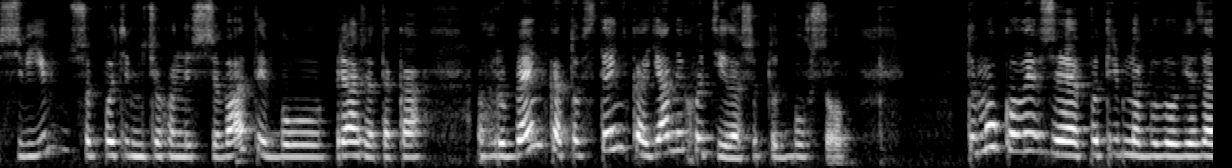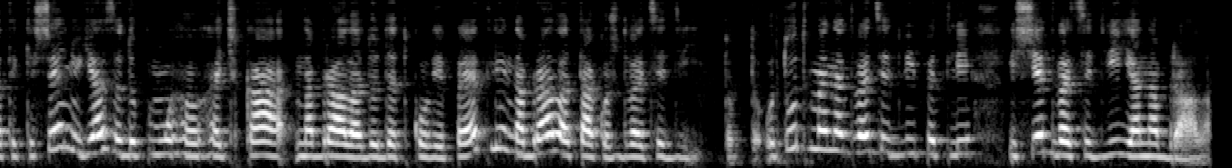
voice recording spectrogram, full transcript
швів, щоб потім нічого не зшивати, бо пряжа така грубенька, товстенька, я не хотіла, щоб тут був шов. Тому, коли вже потрібно було в'язати кишеню, я за допомогою гачка набрала додаткові петлі, набрала також 22. Тобто, отут в мене 22 петлі і ще 22 я набрала.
